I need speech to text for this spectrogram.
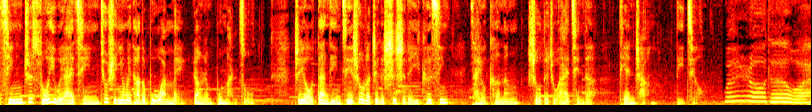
情之所以为爱情，就是因为它的不完美让人不满足。只有淡定接受了这个事实的一颗心，才有可能守得住爱情的天长地久。温柔的晚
